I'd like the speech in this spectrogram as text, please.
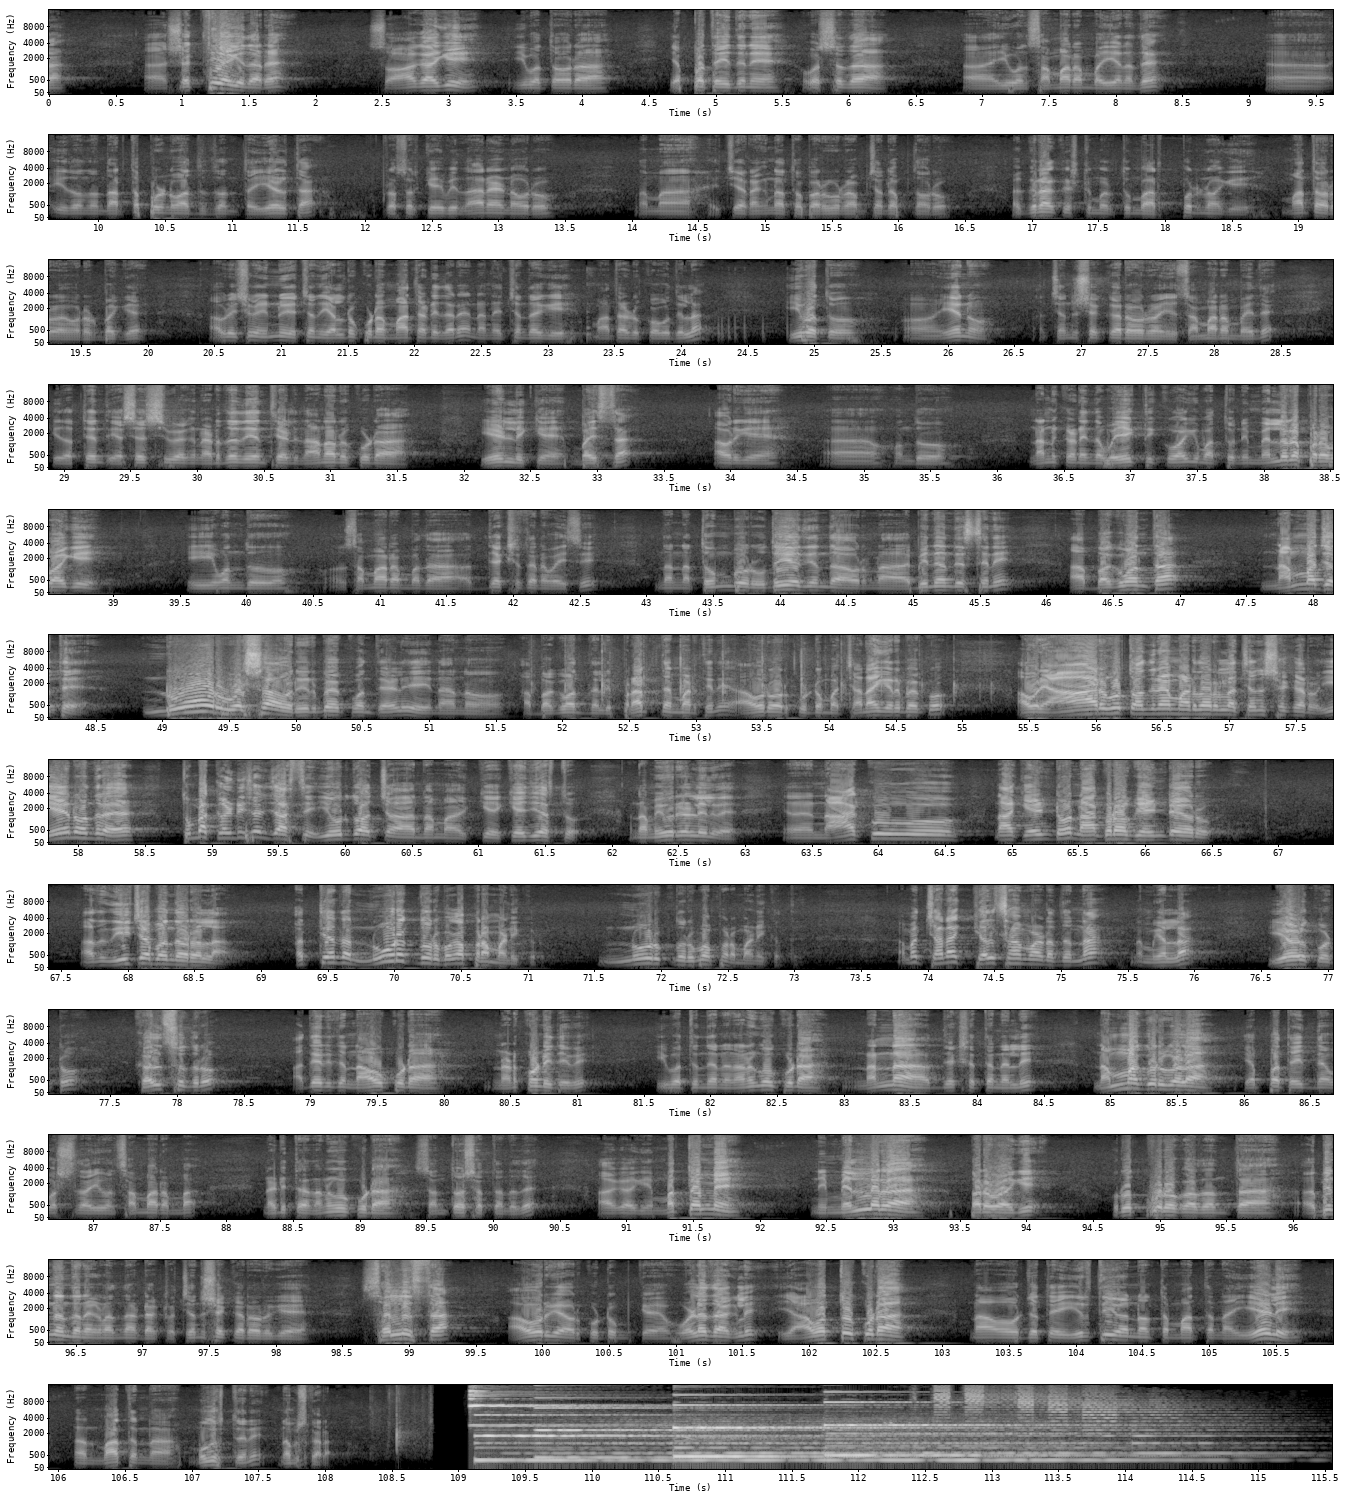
ಶಕ್ತಿಯಾಗಿದ್ದಾರೆ. ಸೊ ಹಾಗಾಗಿ ಇವತ್ತು ಅವರ ಎಪ್ಪತ್ತೈದನೇ ವರ್ಷದ ಈ ಒಂದು ಸಮಾರಂಭ ಏನಿದೆ ಇದೊಂದೊಂದು ಅರ್ಥಪೂರ್ಣವಾದದ್ದು ಅಂತ ಹೇಳ್ತಾ, ಪ್ರೊಫೆಸರ್ ಕೆ ವಿ ನಾರಾಯಣ್ ಅವರು, ನಮ್ಮ ಎಚ್ ಎ ರಂಗನಾಥ ಬರಗೂರು ರಾಮಚಂದ್ರಪ್ಪನವರು ಅಗ್ರ ಕೃಷ್ಣಮರ್ ತುಂಬ ಅರ್ಥಪೂರ್ಣವಾಗಿ ಮಾತಾಡೋರು ಅವರ ಬಗ್ಗೆ. ಅವ್ರ ವಿಷಯ ಇನ್ನೂ ಹೆಚ್ಚಂದ ಎಲ್ಲರೂ ಕೂಡ ಮಾತಾಡಿದ್ದಾರೆ. ನಾನು ಹೆಚ್ಚಂದಾಗಿ ಮಾತಾಡೋಕ್ಕೆ ಹೋಗೋದಿಲ್ಲ. ಇವತ್ತು ಏನು ಚಂದ್ರಶೇಖರ್ ಅವರ ಈ ಸಮಾರಂಭ ಇದೆ. ಇದು ಅತ್ಯಂತ ಯಶಸ್ವಿಯಾಗಿ ನಡೆದಿದೆ ಅಂತೇಳಿ ನಾನಾರು ಕೂಡ ಹೇಳಲಿಕ್ಕೆ ಬಯಸ್ತಾ, ಅವರಿಗೆ ಒಂದು ನನ್ನ ಕಡೆಯಿಂದ ವೈಯಕ್ತಿಕವಾಗಿ ಮತ್ತು ನಿಮ್ಮೆಲ್ಲರ ಪರವಾಗಿ ಈ ಒಂದು ಸಮಾರಂಭದ ಅಧ್ಯಕ್ಷತೆಯನ್ನು ವಹಿಸಿ ನನ್ನ ತುಂಬು ಹೃದಯದಿಂದ ಅವ್ರನ್ನ ಅಭಿನಂದಿಸ್ತೀನಿ. ಆ ಭಗವಂತ ನಮ್ಮ ಜೊತೆ ನೂರು ವರ್ಷ ಅವ್ರು ಇರಬೇಕು ಅಂತೇಳಿ ನಾನು ಆ ಭಗವಂತನಲ್ಲಿ ಪ್ರಾರ್ಥನೆ ಮಾಡ್ತೀನಿ. ಅವ್ರವ್ರ ಕುಟುಂಬ ಚೆನ್ನಾಗಿರಬೇಕು. ಅವ್ರು ಯಾರಿಗೂ ತೊಂದರೆ ಮಾಡಿದವರಲ್ಲ ಚಂದ್ರಶೇಖರ್ ಏನು ಅಂದರೆ ತುಂಬ ಕಂಡೀಷನ್ ಜಾಸ್ತಿ. ಇವ್ರದ್ದು ಚ ನಮ್ಮ ಕೆ ಕೆ ಜಿ ಎಸ್ದು ನಮ್ಮ ಇವ್ರು ಹೇಳಿಲ್ವೇ ನಾಲ್ಕು ನಾಲ್ಕು ಎಂಟು ನಾಲ್ಕು ಎಂಟೇ ಅವರು. ಅದು ಈಚೆ ಬಂದವರಲ್ಲ. ಅತ್ಯಂತ ನೂರಕ್ಕೆ ನೂರು ಭಾಗ ಪ್ರಾಮಾಣಿಕರು. ನೂರಕ್ಕೆ ನೂರು ಭಾಗ ಪ್ರಾಮಾಣಿಕತೆ. ಆಮೇಲೆ ಚೆನ್ನಾಗಿ ಕೆಲಸ ಮಾಡೋದನ್ನು ನಮಗೆಲ್ಲ ಹೇಳ್ಕೊಟ್ಟು ಕಲಿಸಿದ್ರು. ಅದೇ ರೀತಿ ನಾವು ಕೂಡ ನಡ್ಕೊಂಡಿದ್ದೀವಿ. ಇವತ್ತಿನ ದಿನ ನನಗೂ ಕೂಡ ನನ್ನ ಅಧ್ಯಕ್ಷತೆಯಲ್ಲಿ ನಮ್ಮ ಗುರುಗಳ ಎಪ್ಪತ್ತೈದನೇ ವರ್ಷದ ಈ ಒಂದು ಸಮಾರಂಭ ನಡೀತಾ ನನಗೂ ಕೂಡ ಸಂತೋಷ ತಂದಿದೆ. ಹಾಗಾಗಿ ಮತ್ತೊಮ್ಮೆ ನಿಮ್ಮೆಲ್ಲರ ಪರವಾಗಿ ಹೃತ್ಪೂರ್ವಕವಾದಂಥ ಅಭಿನಂದನೆಗಳನ್ನು ಡಾಕ್ಟರ್ ಚಂದ್ರಶೇಖರ್ ಅವರಿಗೆ ಸಲ್ಲಿಸ್ತಾ ಅವ್ರಿಗೆ ಅವ್ರ ಕುಟುಂಬಕ್ಕೆ ಒಳ್ಳೆಯದಾಗಲಿ ಯಾವತ್ತೂ ಕೂಡ ನಾವು ಅವ್ರ ಜೊತೆ ಇರ್ತೀವಿ ಅನ್ನೋಂಥ ಮಾತನ್ನು ಹೇಳಿ ನಾನು ಮಾತನ್ನು ಮುಗಿಸ್ತೇನೆ. ನಮಸ್ಕಾರ. Música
